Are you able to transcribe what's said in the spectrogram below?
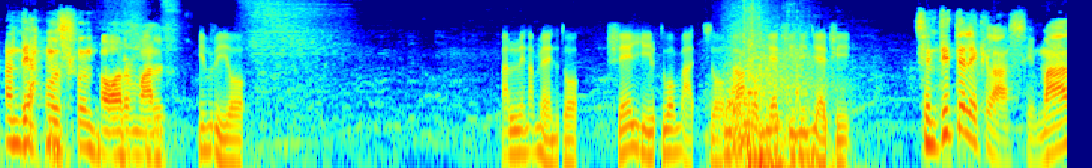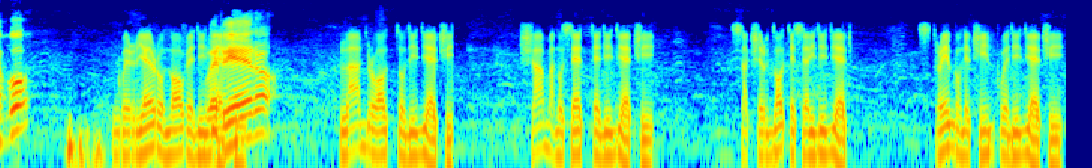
andiamo su normal. Invio. Allenamento. Scegli il tuo mazzo. Mago 10 di 10. Sentite le classi, mago, Guerriero 9 di 10. guerriero, Ladro 8 di 10. Sciamano 7 di 10. Sacerdote 6 di 10. Stregone 5 di 10.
